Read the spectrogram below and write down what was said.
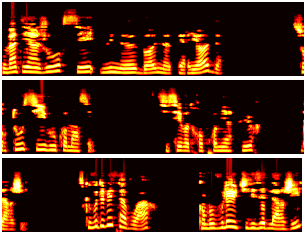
21 jours, c'est une bonne période, surtout si vous commencez, si c'est votre première cure d'argile. Ce que vous devez savoir, quand vous voulez utiliser de l'argile,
